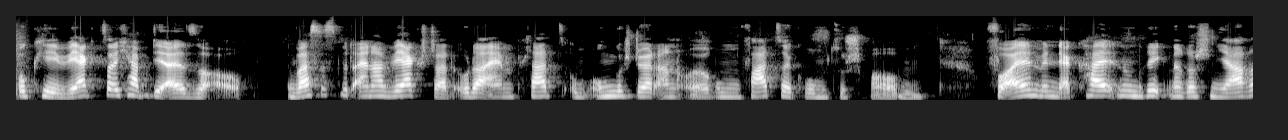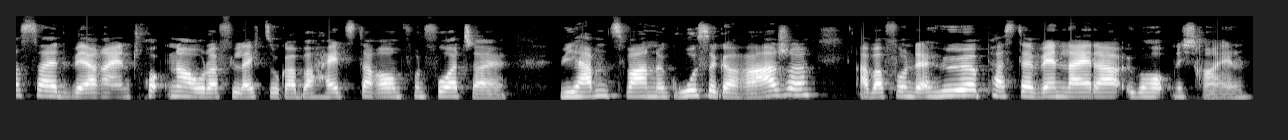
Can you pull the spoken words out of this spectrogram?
Okay, Werkzeug habt ihr also auch. Was ist mit einer Werkstatt oder einem Platz, um ungestört an eurem Fahrzeug rumzuschrauben? Vor allem in der kalten und regnerischen Jahreszeit wäre ein trockener oder vielleicht sogar beheizter Raum von Vorteil. Wir haben zwar eine große Garage, aber von der Höhe passt der Van leider überhaupt nicht rein.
